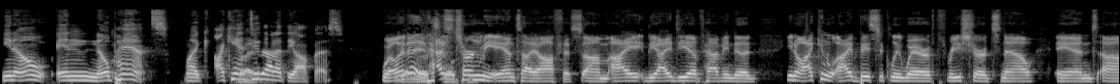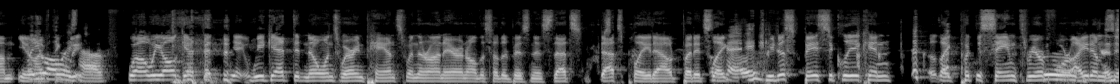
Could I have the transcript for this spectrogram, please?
you know, in no pants. Like I can't do that at the office. Well, it, Yeah, it no has children. turned me anti-office. Um, I the idea of having to, you know, I can I basically wear three shirts now, and um, you know, But you I think always we, have. well, we all get that we get that no one's wearing pants when they're on air and all this other business. That's that's played out, but it's like Okay. we just basically can like put the same three or four Ooh, items into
